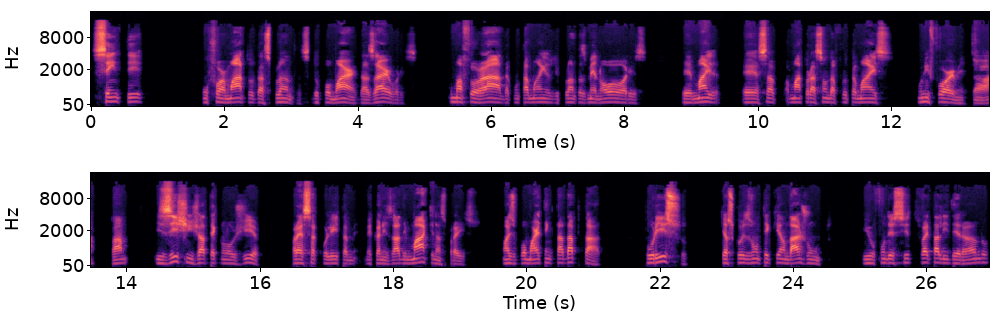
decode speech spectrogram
sem ter o formato das plantas, do pomar, das árvores, uma florada com tamanhos de plantas menores, é, mais, é, essa maturação da fruta mais uniforme. Tá. Tá? Existe já tecnologia para essa colheita mecanizada e máquinas para isso, mas o pomar tem que estar adaptado. Por isso que as coisas vão ter que andar junto. E o Fundecitos vai estar liderando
